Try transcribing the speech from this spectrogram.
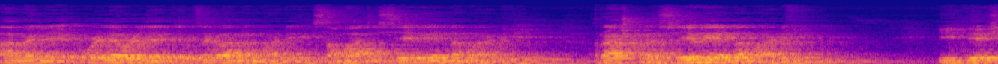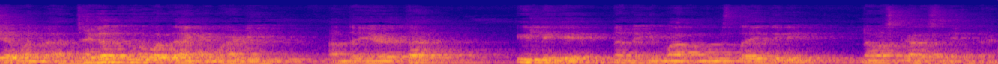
ಆಮೇಲೆ ಒಳ್ಳೆ ಒಳ್ಳೆಯ ಕೆಲಸಗಳನ್ನು ಮಾಡಿ, ಸಮಾಜ ಸೇವೆಯನ್ನು ಮಾಡಿ, ರಾಷ್ಟ್ರ ಸೇವೆಯನ್ನು ಮಾಡಿ ಈ ದೇಶವನ್ನು ಜಗದ್ಗುರುವನ್ನಾಗಿ ಮಾಡಿ ಅಂತ ಹೇಳ್ತಾ ಇಲ್ಲಿಗೆ ನನ್ನ ಈ ಮಾತು ಮುಗಿಸ್ತಾ ಇದ್ದೀನಿ. ನಮಸ್ಕಾರ ಸ್ನೇಹಿತರೆ.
